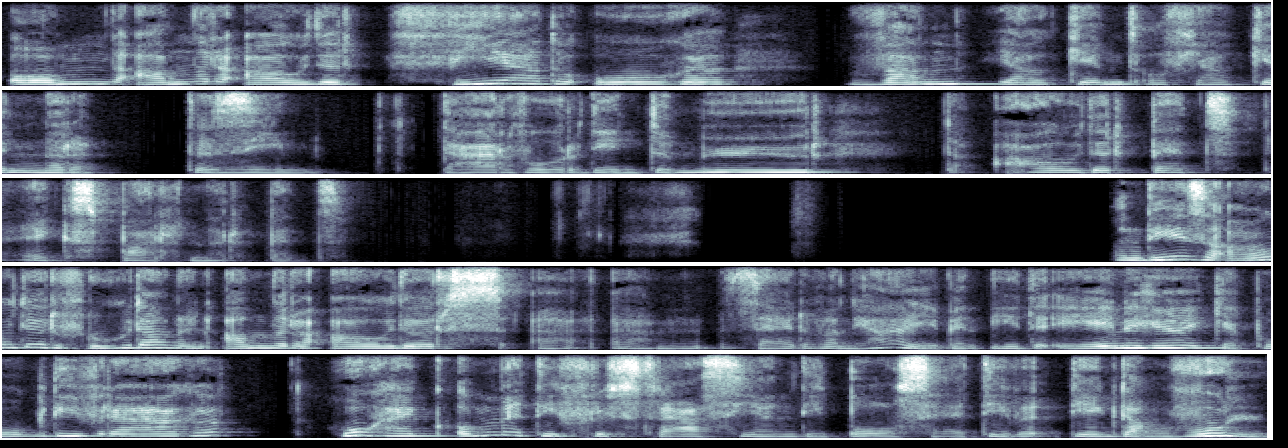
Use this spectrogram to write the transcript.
om de andere ouder via de ogen van jouw kind of jouw kinderen te zien. Daarvoor dient de muur, de ouderpet, de ex-partnerpet. Deze ouder vroeg dan, en andere ouders uh, um, zeiden van, ja, je bent niet de enige, ik heb ook die vragen. Hoe ga ik om met die frustratie en die boosheid die, die ik dan voel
